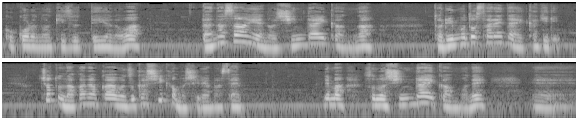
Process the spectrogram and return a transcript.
心の傷っていうのは旦那さんへの信頼感が取り戻されない限りちょっとなかなか難しいかもしれません。でまあその信頼感もね、え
